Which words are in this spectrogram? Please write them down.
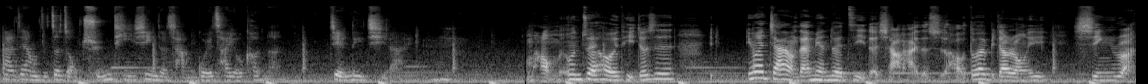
那这样子，这种群体性的常规才有可能建立起来。好，我们问最后一题，就是因为家长在面对自己的小孩的时候，都会比较容易心软，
